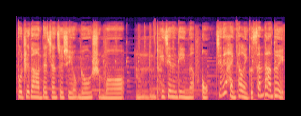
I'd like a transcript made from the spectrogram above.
不知道大家最近有没有什么嗯推荐的电影呢？哦，今天还看了一个三大队，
